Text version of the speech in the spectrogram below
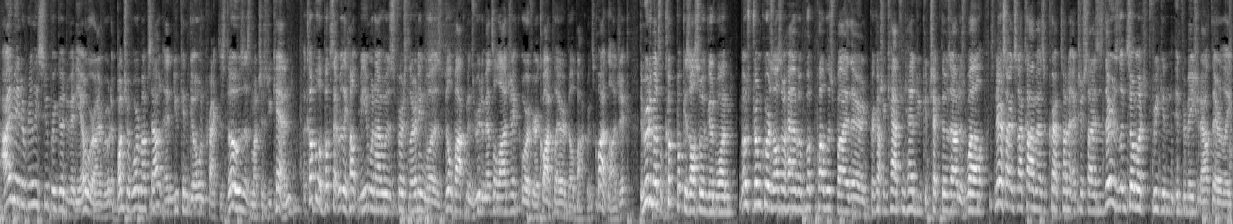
I made a really super good video where I wrote a bunch of warm-ups out, and you can go and practice those as much as you can. A couple of books that really helped me when I was first learning was Bill Bachman's Rudimental Logic, or if you're a quad player, Bill Bachman's Quad Logic. The Rudimental Cookbook is also a good one. Most drum corps also have a book published by their percussion caption head. You can check those out as well. Snarescience.com has a crap ton of exercises. There's like so much freaking information out there. Like,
